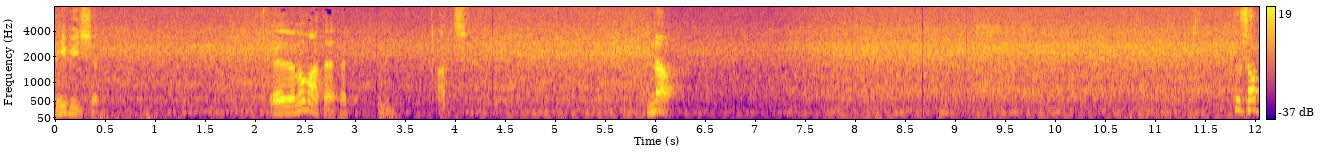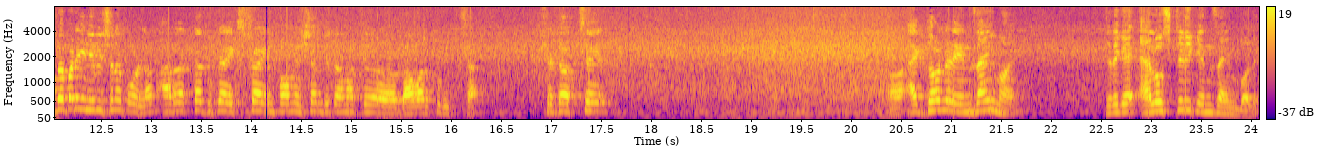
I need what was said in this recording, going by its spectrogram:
ইনহিবিশন এটা যেন মাথায় থাকে। আচ্ছা। না তো সব ব্যাপারে ইনহিবিশনে পড়লাম। আরও একটা দুটো এক্সট্রা ইনফরমেশন যেটা আমার দেওয়ার খুব ইচ্ছা। সেটা হচ্ছে এক ধরনের এনজাইম হয় যেটাকে অ্যালোস্টেরিক এনজাইম বলে।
